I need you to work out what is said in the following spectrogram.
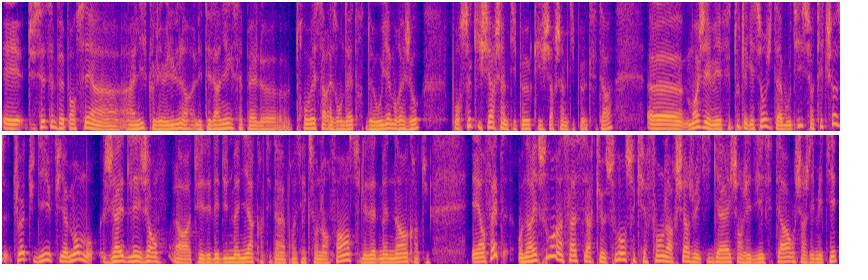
Et tu sais, ça me fait penser à un, livre que j'avais lu l'été dernier qui s'appelle euh, Trouver sa raison d'être de William Rejo. Pour ceux qui cherchent un petit peu, qui cherchent un petit peu, etc. Euh, moi, j'avais fait toutes les questions, j'étais abouti sur quelque chose. Tu vois, tu dis finalement, j'aide les gens. Alors, tu les aidais d'une manière quand tu étais dans la protection de l'enfance, tu les aides maintenant quand tu. Et en fait, on arrive souvent à ça, c'est-à-dire que souvent ceux qui font la recherche de l'ikigai, changer de vie, etc. On cherche des métiers,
